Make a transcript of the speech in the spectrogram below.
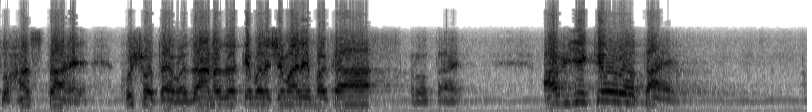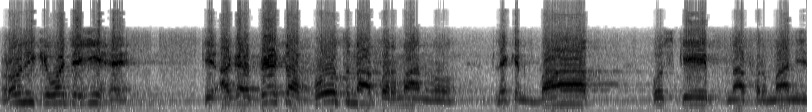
تو ہنستا ہے، خوش ہوتا ہے۔ وزان نظر کے بل شمالی بکا روتا ہے۔ اب یہ کیوں روتا ہے؟ رونے کی وجہ یہ ہے کہ اگر بیٹا بہت نافرمان ہو، لیکن باپ اس کی نافرمانی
